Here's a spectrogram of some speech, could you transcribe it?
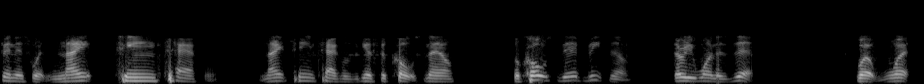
finished with 19 tackles, 19 tackles against the Colts. Now, the Colts did beat them 31 to zip. But what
